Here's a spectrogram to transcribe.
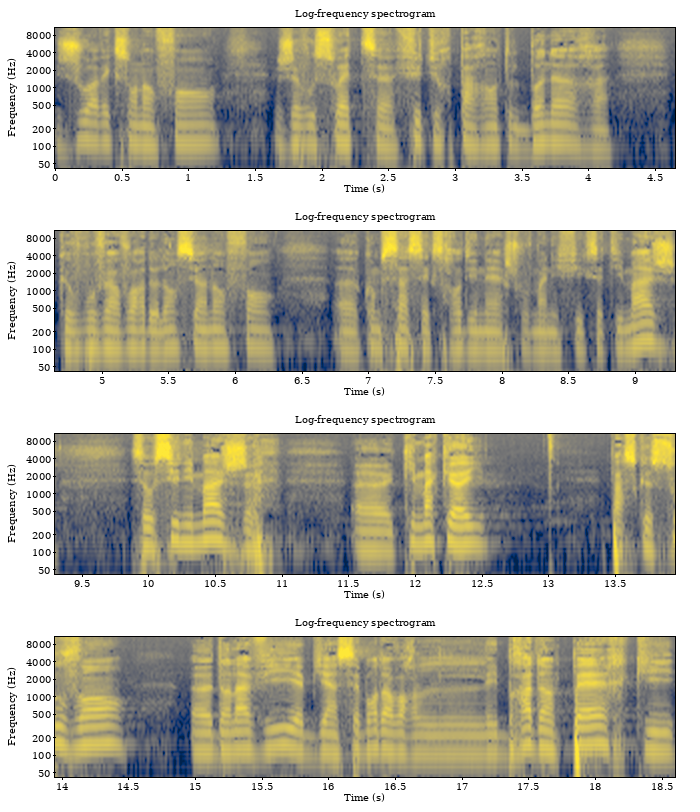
joue avec son enfant. Je vous souhaite, euh, futurs parents, tout le bonheur que vous pouvez avoir de lancer un enfant comme ça. C'est extraordinaire, je trouve magnifique cette image. C'est aussi une image qui m'accueille parce que souvent, euh, dans la vie, eh bien, c'est bon d'avoir les bras d'un père qui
